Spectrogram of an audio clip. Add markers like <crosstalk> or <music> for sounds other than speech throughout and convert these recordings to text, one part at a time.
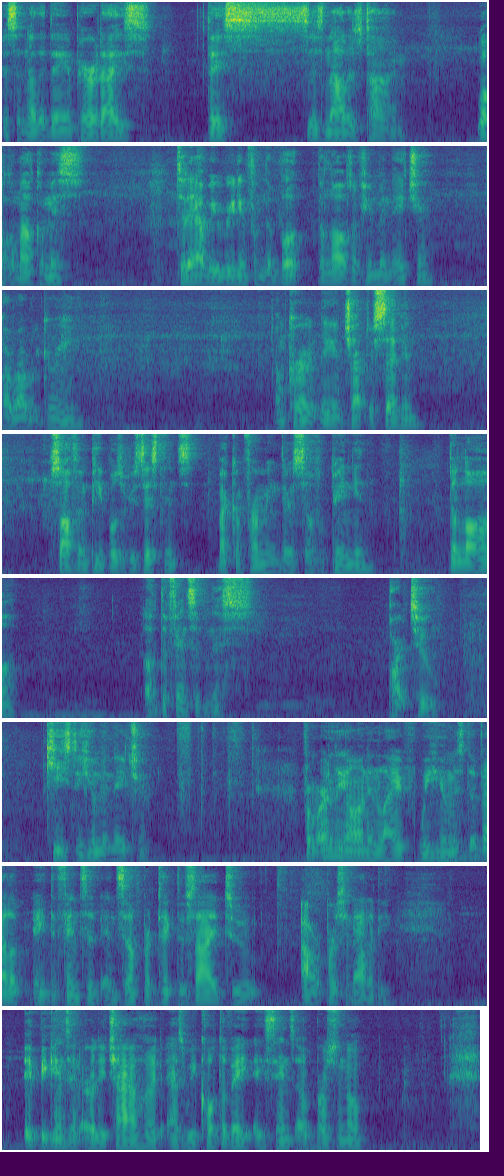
It's another day in paradise. This is knowledge time. Welcome, alchemists. Today I'll be reading from the book The Laws of Human Nature by Robert Greene. I'm currently in chapter 7 Soften People's Resistance by Confirming Their Self Opinion. The Law of Defensiveness. Part 2 Keys to Human Nature. From early on in life, we humans develop a defensive and self protective side to our personality. It begins in early childhood as we cultivate a sense of personal,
